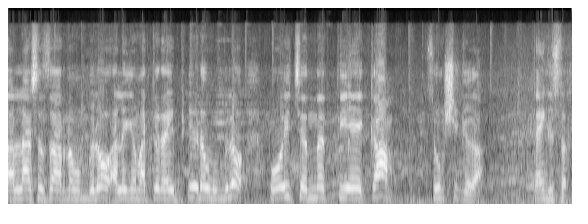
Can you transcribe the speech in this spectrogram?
നല്ലാശൻ സാറിന്റെ മുമ്പിലോ അല്ലെങ്കിൽ മറ്റൊരു ഐ പിയുടെ മുമ്പിലോ പോയി ചെന്നെത്തിയേക്കാം. സൂക്ഷിക്കുക. Thank you sir.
